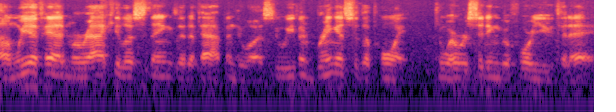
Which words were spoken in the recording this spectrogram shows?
Um, we have had miraculous things that have happened to us who even bring us to the point to where we're sitting before you today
